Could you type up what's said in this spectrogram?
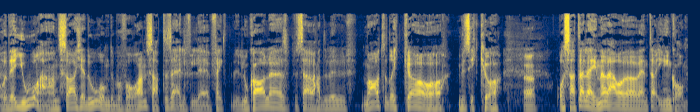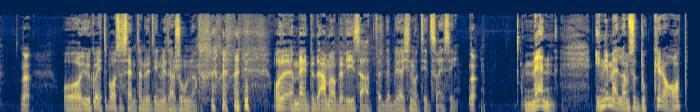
og det gjorde han. Han sa ikke et ord om det på forhånd. Satte seg, fikk lokale hadde mat og drikke og musikk og Ja. og satt alene der og venta, ingen kom. Nei. Og uka etterpå så sendte han ut invitasjonen. og mente dermed å bevise at det blir ikke noe tidsreising. Nei. Men innimellom så dukker det opp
